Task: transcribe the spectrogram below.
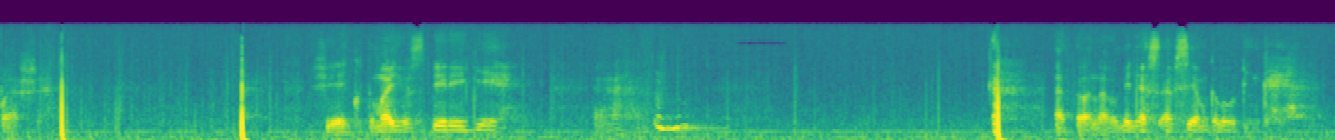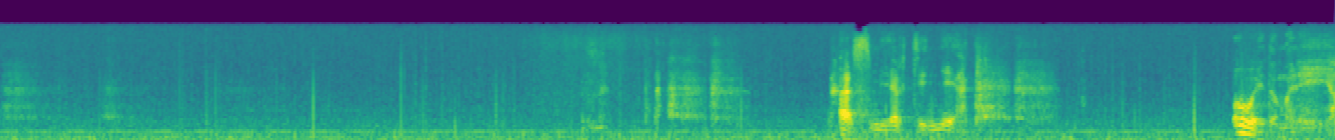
Паша, феньку-то мою сбереги. а? А то она у меня совсем глупенькая. А смерти нет. Выдумали ее.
